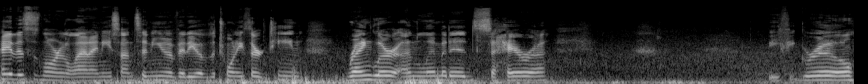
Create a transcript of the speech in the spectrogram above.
Hey, this is Lauren at Illini Nissan sending you a video of the 2013 Wrangler Unlimited Sahara. Beefy grill.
